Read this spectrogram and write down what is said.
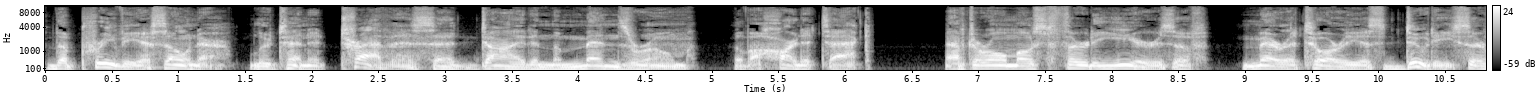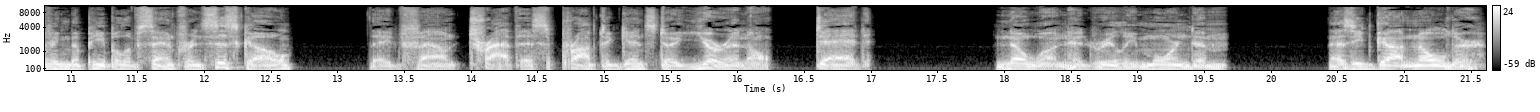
The previous owner, Lieutenant Travis, had died in the men's room of a heart attack after almost 30 years of meritorious duty serving the people of San Francisco, they'd found Travis propped against a urinal, dead. No one had really mourned him. As he'd gotten older,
